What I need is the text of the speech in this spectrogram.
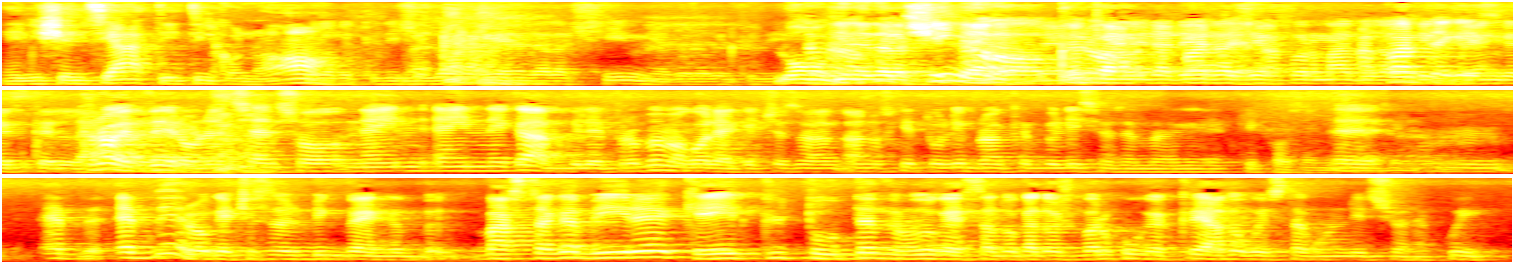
e gli scienziati, ti dicono Quello no, che ti dice l'uomo viene dalla scimmia, quello che ti dice. l'uomo viene dalla scimmia. Però, e- però, pianeta a Terra parte- si è formato a dal parte che- stellare. Però è vero, nel senso ne è, in- è innegabile. Il problema qual è? Che ci sono- hanno scritto un libro anche bellissimo, sembra che... Che cosa? eh, è, è vero che c'è stato il Big Bang, basta capire che il, il tutto è venuto che è stato Kadosh Baruch che ha creato questa condizione qui.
